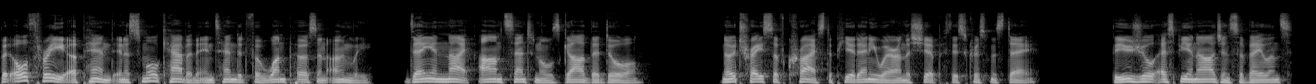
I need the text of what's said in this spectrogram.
But all three are penned in a small cabin intended for one person only. Day and night, armed sentinels guard their door. No trace of Christ appeared anywhere on the ship this Christmas Day the usual espionage and surveillance,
